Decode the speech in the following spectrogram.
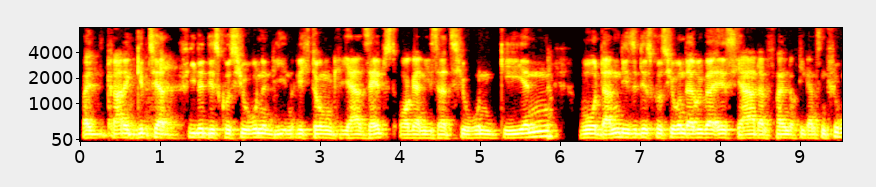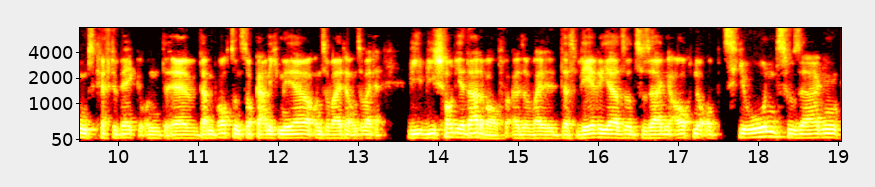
weil gerade gibt's ja viele Diskussionen, die in Richtung ja Selbstorganisation gehen, wo dann diese Diskussion darüber ist, ja, dann fallen doch die ganzen Führungskräfte weg und äh, dann braucht es uns doch gar nicht mehr und so weiter und so weiter. Wie, wie schaut ihr da drauf? Also, weil das wäre ja sozusagen auch eine Option zu sagen,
